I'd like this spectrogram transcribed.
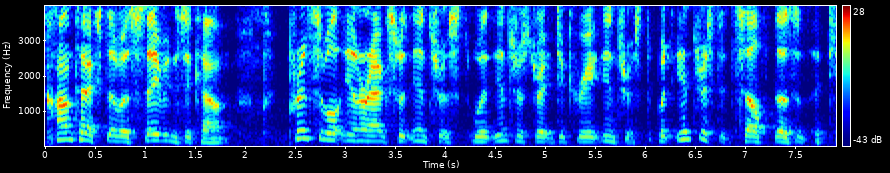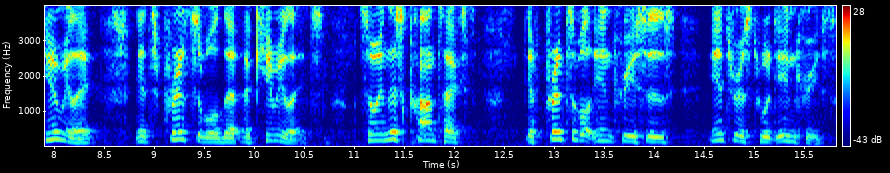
context of a savings account Principal interacts with interest with interest rate to create interest, but interest itself doesn't accumulate. It's principal that accumulates. So in this context, if principal increases, interest would increase.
